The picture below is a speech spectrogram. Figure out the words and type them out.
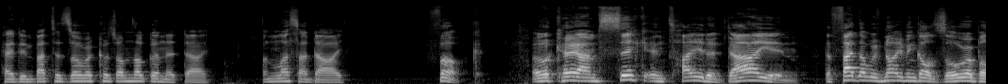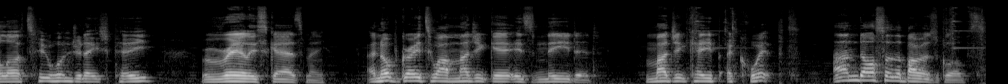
Heading back to Zulrah because I'm not gonna die. Unless I die. Fuck. Okay, I'm sick and tired of dying. The fact that we've not even got Zulrah below 200 HP really scares me. An upgrade to our magic gear is needed. Magic Cape equipped, and also the Barrows gloves.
